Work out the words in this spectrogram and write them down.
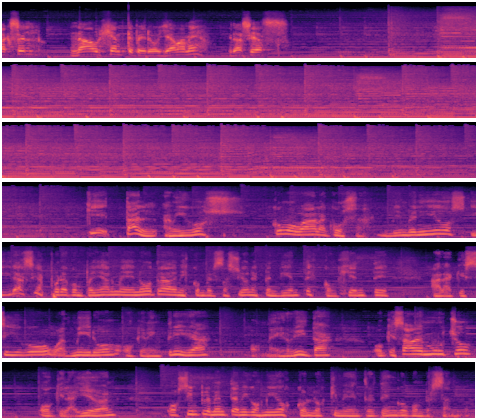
Axel, nada urgente, pero llámame. Gracias. ¿Qué tal amigos? ¿Cómo va la cosa? Bienvenidos y gracias por acompañarme en otra de mis conversaciones pendientes con gente a la que sigo o admiro o que me intriga o me irrita o que sabe mucho o que la llevan o simplemente amigos míos con los que me entretengo conversando.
